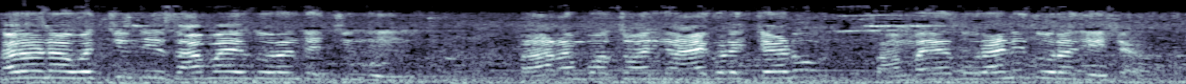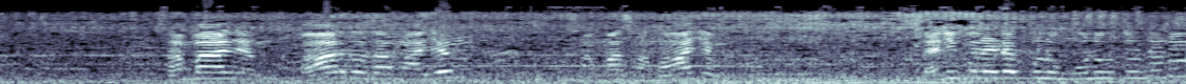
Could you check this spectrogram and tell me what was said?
కరోనా వచ్చింది సామాజిక దూరం తెచ్చింది. ప్రారంభోత్సవానికి నాయకుడు ఇచ్చాడు సామాజిక దూరాన్ని దూరం చేశాడు. సమాజం భారత సమాజం సమ సమాజం. ధనికుల డబ్బులు మూలుగుతుండును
